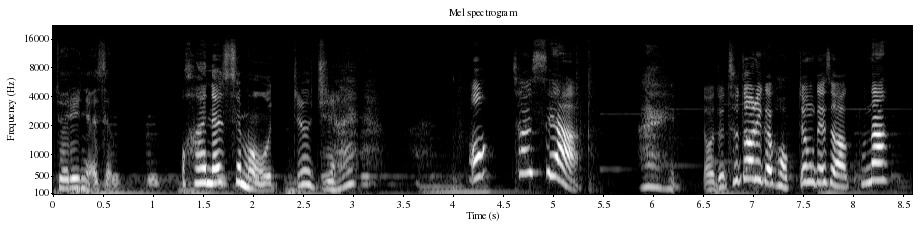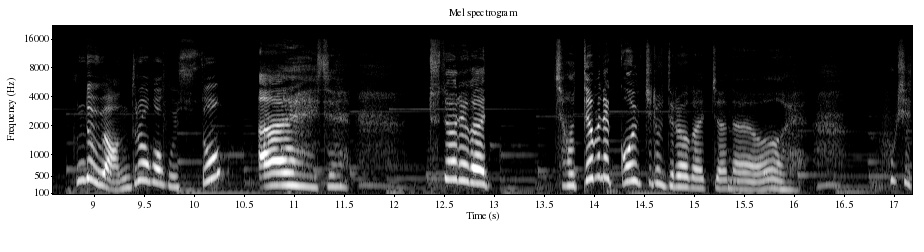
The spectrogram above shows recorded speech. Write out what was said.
투덜이 녀석 화났으면 어쩌지? 어? 찰스야. 아이, 너도 투덜이가 걱정돼서 왔구나. 근데 왜 안 들어가고 있어? 아 이제 투덜이가 저 때문에 꼴찌로 들어갔잖아요. 혹시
